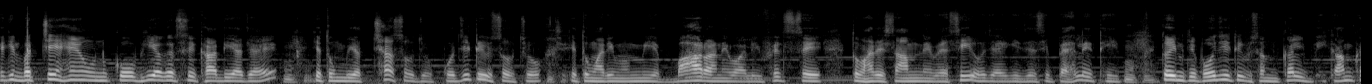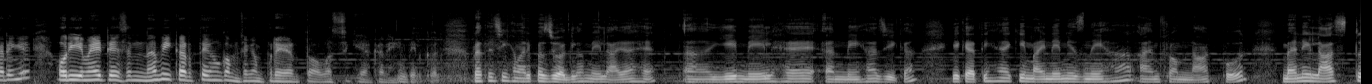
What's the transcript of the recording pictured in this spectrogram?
लेकिन बच्चे हैं उनको भी अगर सिखा दिया जाए हम्म। कि तुम भी अच्छा सोचो पॉजिटिव सोचो कि तुम्हारी मम्मी ये बाहर आने वाली फिर से तुम्हारे सामने वैसी हो जाएगी जैसी पहले थी हम्म। तो इनके पॉजिटिव संकल्प भी काम करेंगे और ये मेडिटेशन न भी करते हो कम से कम प्रेयर तो अवश्य किया करें बिल्कुल प्रथा जी हमारे पास जो अगला मेल आया है ये मेल है नेहा जी का। ये कहती हैं कि my name is Neha I am from Nagpur. मैंने लास्ट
